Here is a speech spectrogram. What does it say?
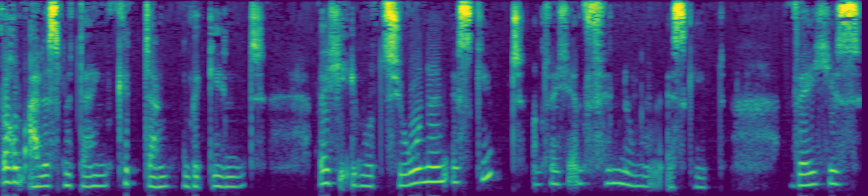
warum alles mit deinen Gedanken beginnt, welche Emotionen es gibt und welche Empfindungen es gibt, welches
